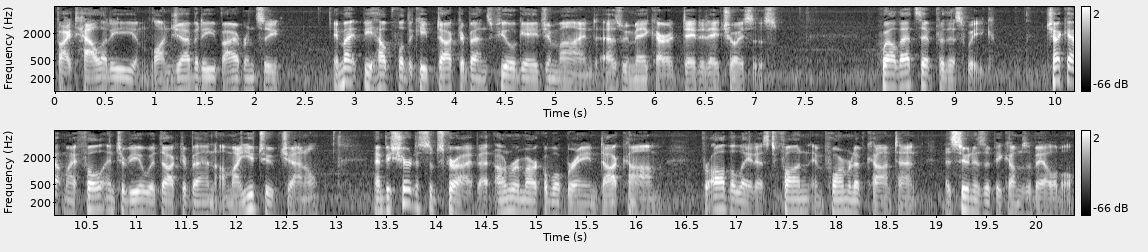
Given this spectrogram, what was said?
vitality and longevity, vibrancy, it might be helpful to keep Dr. Ben's fuel gauge in mind as we make our day to day choices. Well, that's it for this week. Check out my full interview with Dr. Ben on my YouTube channel, and be sure to subscribe at unremarkablebrain.com for all the latest fun, informative content as soon as it becomes available.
